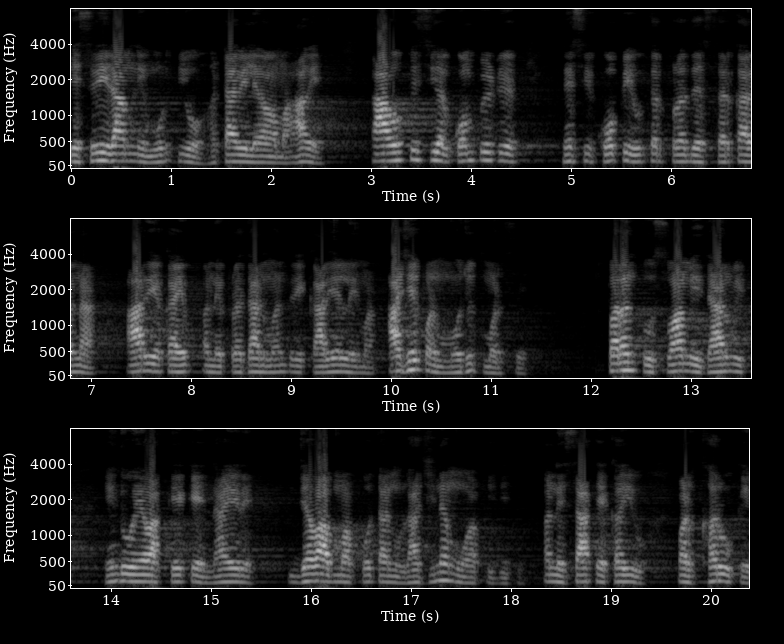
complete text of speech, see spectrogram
કે શ્રીરામની મૂર્તિઓ હટાવી લેવામાં આવે. આ ઓફિશિયલ કોમ્પ્યુટરની કોપી ઉત્તર પ્રદેશ સરકારના આર્યકાઇવ અને પ્રધાનમંત્રી કાર્યાલયમાં આજે પણ મોજૂદ મળશે. પરંતુ સ્વામી ધાર્મિક હિન્દુ એવા કે કે નાયરે જવાબમાં પોતાનું રાજીનામું આપી દીધું અને સાથે કહ્યું પણ ખરું કે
